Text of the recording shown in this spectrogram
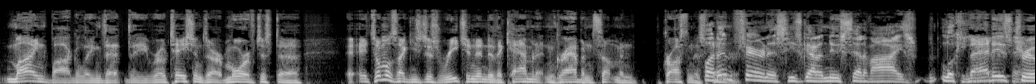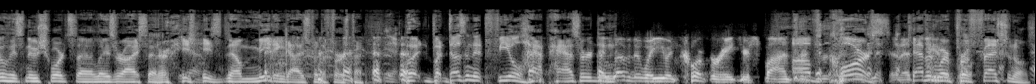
mind boggling that the rotations are more of just a. It's almost like he's just reaching into the cabinet and grabbing something and crossing his But in fairness, he's got a new set of eyes looking. That at is everything. true. His new Schwartz uh, Laser Eye Center. He's, Yeah. he's now meeting guys for the first time. But but doesn't it feel haphazard? I And, love the way you incorporate your sponsors. of course, That's Kevin, we're professionals.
